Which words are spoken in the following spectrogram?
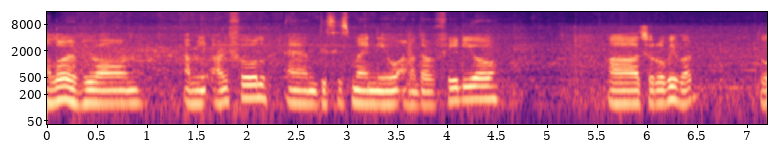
Hello everyone, আমি Ariful and this is my new another video আজ রবিবার তো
